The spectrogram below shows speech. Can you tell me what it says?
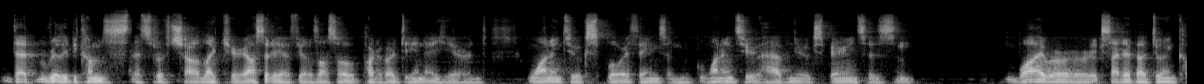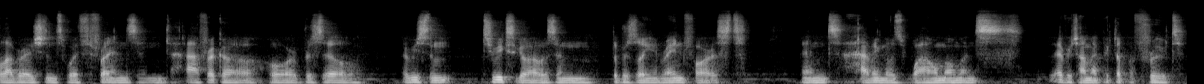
that really becomes that sort of childlike curiosity. I feel is also part of our DNA here, and wanting to explore things and wanting to have new experiences and why we're excited about doing collaborations with friends in Africa or Brazil. A recent two weeks ago, I was in the Brazilian rainforest and having those wow moments every time I picked up a fruit.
